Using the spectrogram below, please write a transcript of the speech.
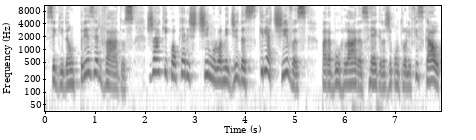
seguirão preservados, já que qualquer estímulo a medidas criativas para burlar as regras de controle fiscal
